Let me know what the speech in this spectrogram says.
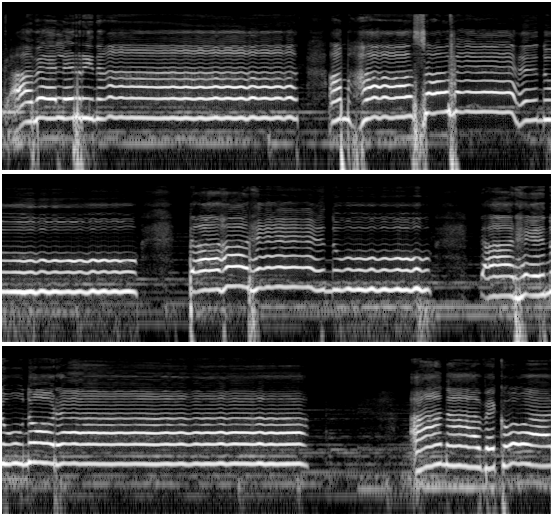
kabelerrinat amha sabenu tarhenu tarhenu nora. Anavekoa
